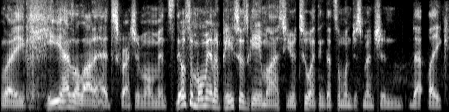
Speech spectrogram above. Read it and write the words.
Like he has a lot of head scratching moments. There was a moment in a Pacers game last year too. I think that someone just mentioned that like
